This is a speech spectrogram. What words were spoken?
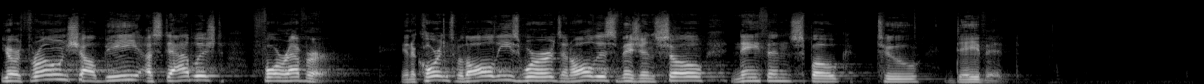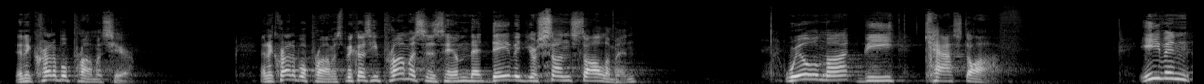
Your throne shall be established forever. In accordance with all these words and all this vision, so Nathan spoke to David. An incredible promise here an incredible promise because he promises him that David, your son Solomon, will not be cast off. Even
